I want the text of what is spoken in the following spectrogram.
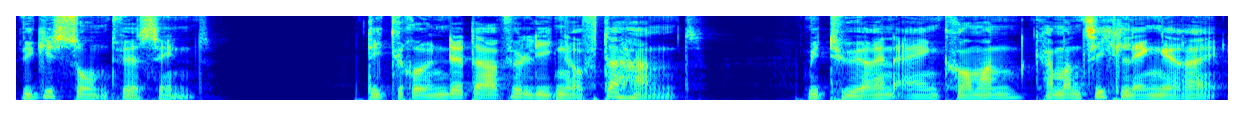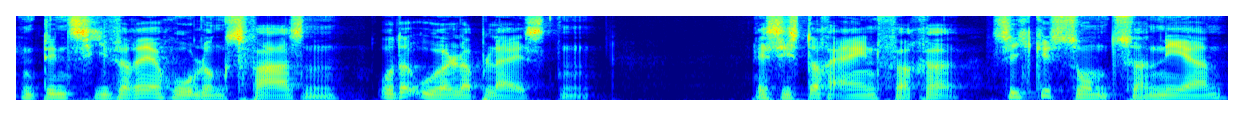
wie gesund wir sind. Die Gründe dafür liegen auf der Hand. Mit höheren Einkommen kann man sich längere, intensivere Erholungsphasen oder Urlaub leisten. Es ist auch einfacher, sich gesund zu ernähren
